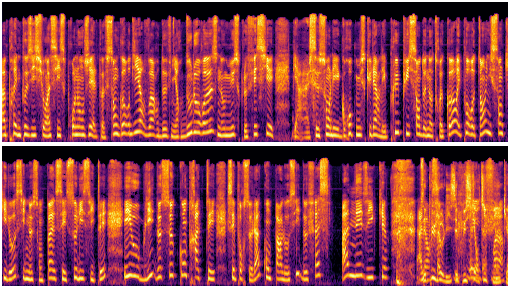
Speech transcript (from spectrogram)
Après une position assise prolongée, elles peuvent s'engourdir, voire devenir douloureuses. Nos muscles fessiers, eh bien, ce sont les groupes musculaires les plus puissants de notre corps. Et pour autant, ils sont kilos s'ils ne sont pas assez sollicités et oublient de se contracter. C'est pour cela qu'on parle aussi de fesses amnésiques. C'est plus ça- joli, c'est plus Oui, scientifique.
